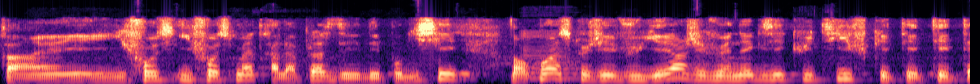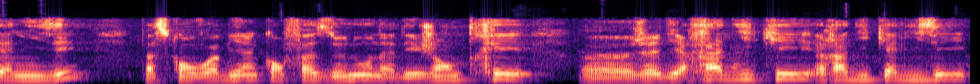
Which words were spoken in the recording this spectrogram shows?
Enfin, il faut, il faut se mettre à la place des, policiers. Donc moi, ce que j'ai vu hier, j'ai vu un exécutif qui était tétanisé, parce qu'on voit bien qu'en face de nous, on a des gens très, euh, j'allais dire, radiqués, radicalisés,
